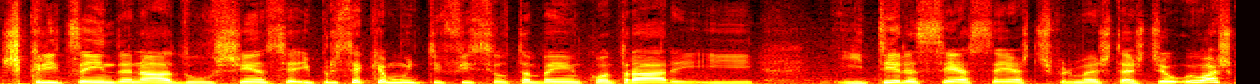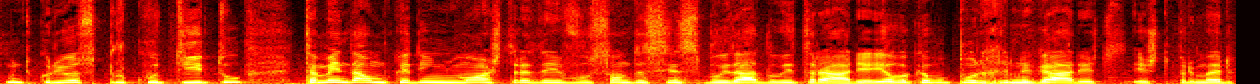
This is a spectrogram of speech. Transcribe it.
escritos ainda na adolescência e por isso é que é muito difícil também encontrar e, e ter acesso a estes primeiros textos. Eu, eu, acho muito curioso porque o título também dá um bocadinho de mostra da evolução da sensibilidade literária. Ele acabou por renegar este, este primeiro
